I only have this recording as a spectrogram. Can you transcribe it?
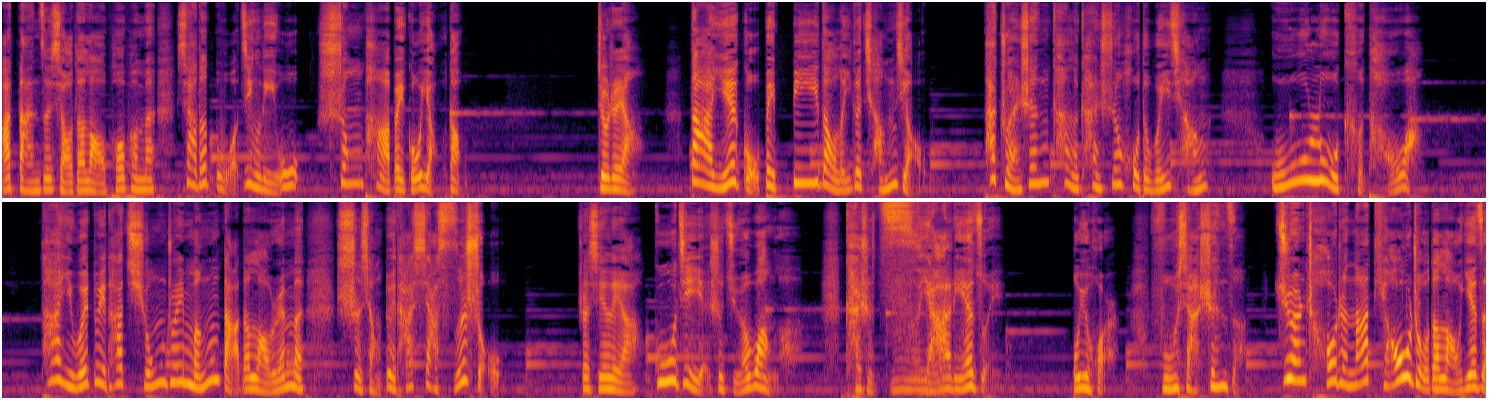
把胆子小的老婆婆们吓得躲进里屋，生怕被狗咬到。就这样，大野狗被逼到了一个墙角，他转身看了看身后的围墙，无路可逃啊！他以为对他穷追猛打的老人们是想对他下死手。这心里啊，估计也是绝望了，开始龇牙咧嘴。不一会儿，俯下身子，居然朝着拿笤帚的老爷子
